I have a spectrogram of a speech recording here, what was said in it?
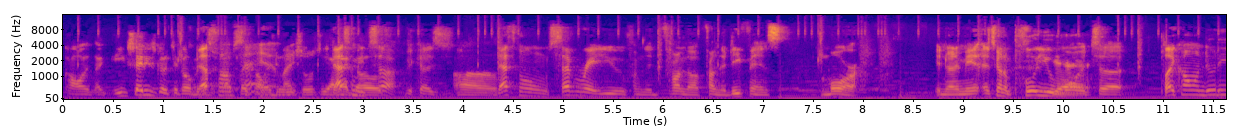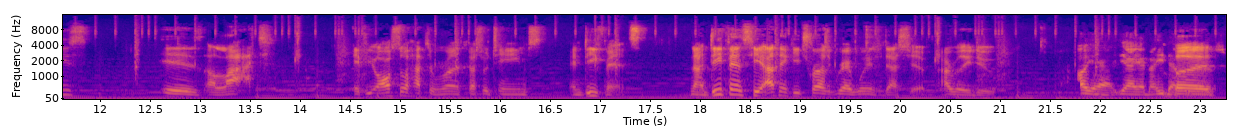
calling. Like he said, he's going to take over. That's what I'm saying. Like, so that's gonna be tough because um, that's going to separate you from the from the from the defense more. You know what I mean? It's going to pull you yeah. more to play calling duties. Is a lot. If you also have to run special teams and defense. Now defense, he I think he trusts Gregg Williams with that ship. I really do. Oh yeah, yeah, yeah. No, he definitely But does.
